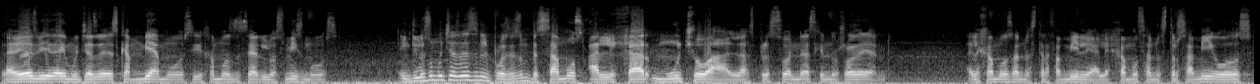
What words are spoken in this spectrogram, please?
la vida es vida y muchas veces cambiamos y dejamos de ser los mismos. incluso muchas veces en el proceso empezamos a alejar mucho a las personas que nos rodean. Alejamos a nuestra familia, alejamos a nuestros amigos,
